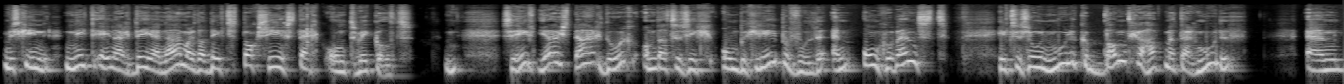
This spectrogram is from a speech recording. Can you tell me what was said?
misschien niet in haar DNA, maar dat heeft ze toch zeer sterk ontwikkeld. Ze heeft juist daardoor, omdat ze zich onbegrepen voelde en ongewenst, heeft ze zo'n moeilijke band gehad met haar moeder, en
